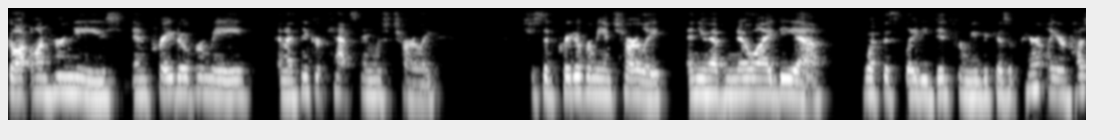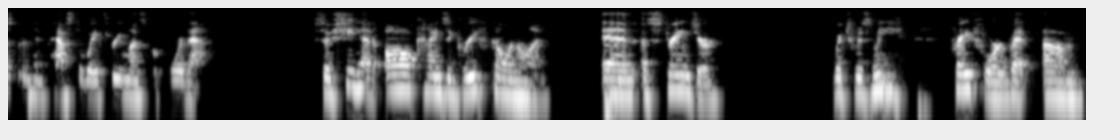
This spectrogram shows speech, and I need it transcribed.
got on her knees and prayed over me. And I think her cat's name was Charlie. She said, Prayed over me and Charlie. And you have no idea what this lady did for me because apparently her husband had passed away three months before that. So she had all kinds of grief going on. And a stranger which was me, prayed for. But um,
